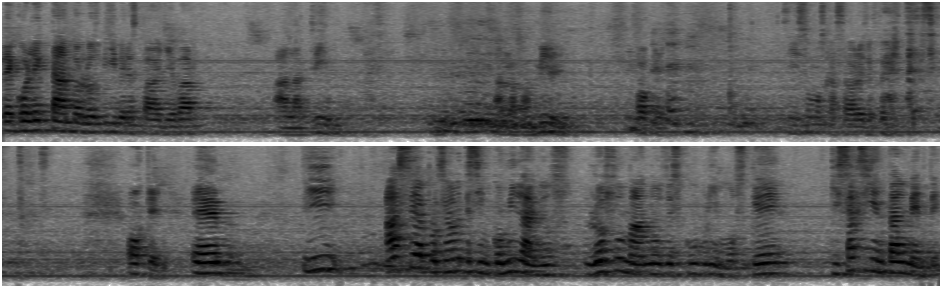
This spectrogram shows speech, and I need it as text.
recolectando los víveres para llevar a la tribu, a la familia. Ok. Sí, somos cazadores de ofertas. Ok. Em, y hace aproximadamente 5.000 años, los humanos descubrimos que, quizá accidentalmente,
